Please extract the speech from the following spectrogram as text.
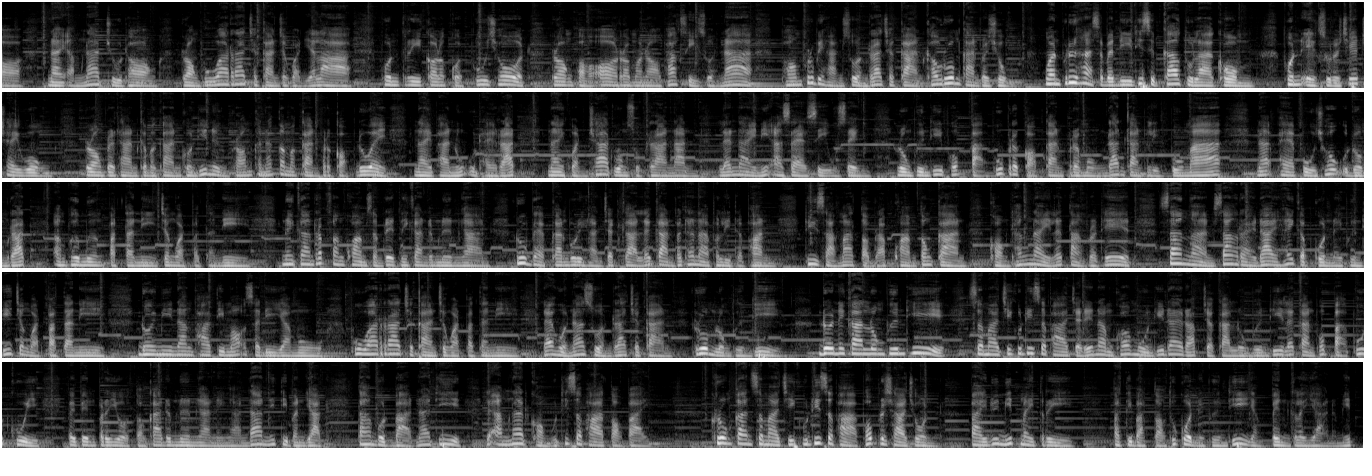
นายอำนาจชูทอง รองผู้ว่าราชการจังหวัดยะลาพลตรีกรกฎผู้โชตรองผอรมนภาค4ส่วนหน้า พร้อมผู้บริหารส่วนราชการเข้าร่วมการประชุม วันพฤหัสบดีที่ 19 ตุลาคมพลเอกสุรเชษฐ์ชัยวงศ์ รองประธานกรรมการคนที่ 1 พร้อมคณะกรรมการประกอบด้วย นายพานุอุทัยรัตน์ นายขวัญชาติวงสุพรานันท์ และนายนิอาแซซีอุเซง ลงพื้นที่พบปะผู้ประกอบการประมงด้านการผลิตปูม้า ณ แพปูโชคอุดมรัฐอำเภอเมืองปัตตานี จังหวัดปัตตานี ในการรับฟังความสำเร็จในการดำเนินงาน รูปแบบการบริหารจัดการและการพัฒนาผลิตภัณฑ์ ที่สามารถตอบรับความต้องการของทั้งในและต่างประเทศ สร้างงานสร้างรายได้ให้กับคนในพื้นที่จังหวัดปัตตานี โดยมีนางพาติเมาะสดียามูผู้ว่าราชการจังหวัดปัตตานี และหัวหน้าส่วนราชการร่วมลงพื้นที่ โดยในการลงพื้นที่ สมาชิกวุฒิสภาจะได้นำข้อมูลที่ได้รับจากการลงพื้นที่และการพบปะพูดคุย ไปเป็นประโยชน์ต่อการดำเนินงานในงานด้านนิติบัญญัติ ตามบทบาทหน้าที่ และอำนาจของวุฒิสภาต่อไป โครงการสมาชิกวุฒิสภาพบประชาชน ไปด้วยมิตรไมตรี ปฏิบัติต่อทุกคนในพื้นที่อย่างเป็นกัลยาณมิตร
